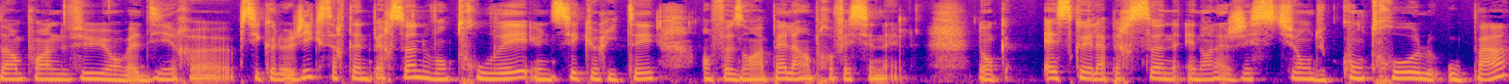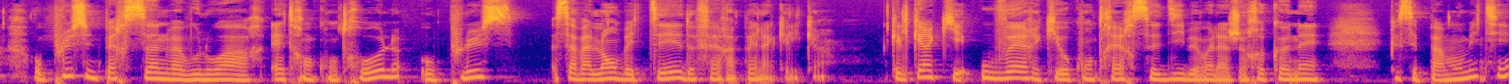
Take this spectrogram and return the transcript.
D'un point de vue, on va dire, euh, psychologique, certaines personnes vont trouver une sécurité en faisant appel à un professionnel. Donc, est-ce que la personne est dans la gestion du contrôle ou pas? Au plus une personne va vouloir être en contrôle, au plus ça va l'embêter de faire appel à quelqu'un. Quelqu'un qui est ouvert et qui au contraire se dit ben voilà, je reconnais que c'est pas mon métier,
